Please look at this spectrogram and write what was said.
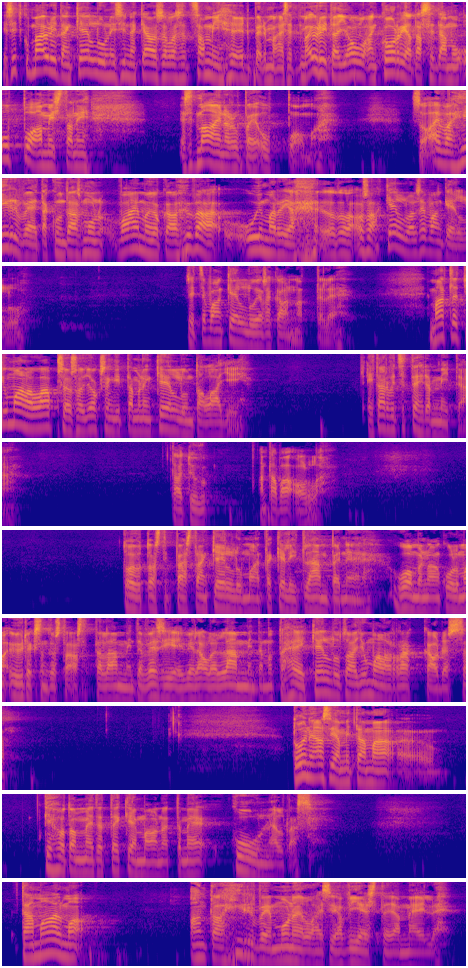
Ja sitten kun mä yritän kellua, niin siinä käy sellaiset Sami Hedbermäiset, mä yritän jollain korjata sitä mun uppoamista, niin, ja sitten mä aina rupean uppoamaan. Se on aivan hirveetä, kun taas mun vaimo, joka on hyvä uimari ja osaa kellua, se vaan kelluu. Sitten se vaan kelluu ja se kannattelee. Mä ajattelen, että Jumalan lapseus on jokseenkin tämmöinen kelluntalaji. Ei tarvitse tehdä mitään. Täytyy antaa vaan olla. Toivottavasti päästään kellumaan, että kelit lämpenee. Huomenna on kuulemma 19 astetta lämmintä, vesi ei vielä ole lämmintä, mutta hei, kellutaan Jumalan rakkaudessa. Toinen asia, mitä mä äh, kehotan meitä tekemään, on, että me kuunneltaisiin. Tämä maailma antaa hirveän monenlaisia viestejä meille.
